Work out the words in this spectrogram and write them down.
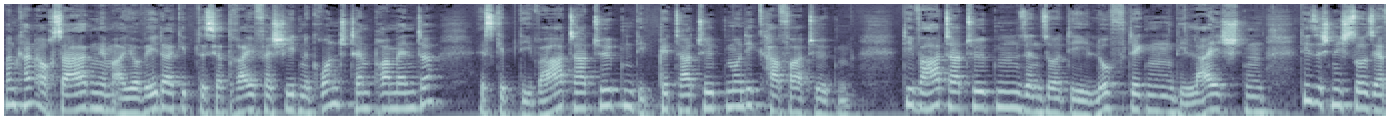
Man kann auch sagen, im Ayurveda gibt es ja drei verschiedene Grundtemperamente. Es gibt die Vata-Typen, die Pitta-Typen und die Kapha-Typen. Die Vata-Typen sind so die luftigen, die leichten, die sich nicht so sehr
